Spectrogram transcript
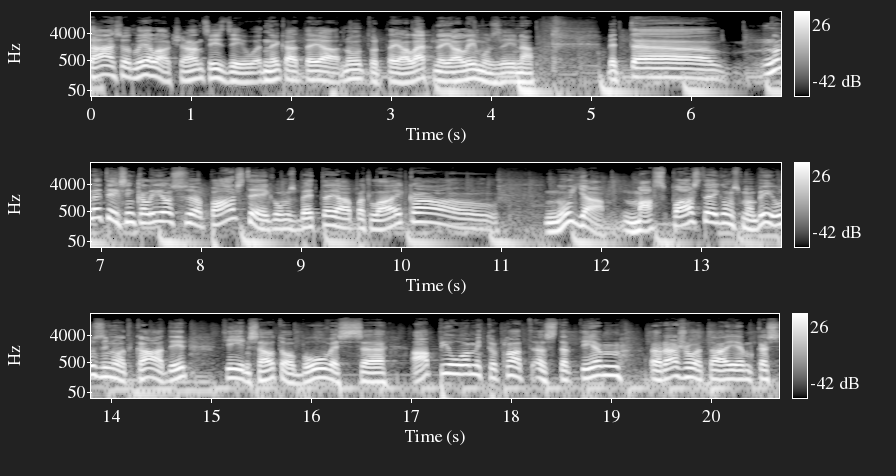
Tā esot lielāka šāns izdzīvot nekā tajā, nu, tajā lepnajā limuzīnā. Bet, uh, nu, neteiksim, ka liels pārsteigums, bet tajā pat laikā nu, jā, mazs pārsteigums man bija uzzinot, kāda ir Ķīnas autobūves uh, apjomi. Turklāt uh, starp tiem ražotājiem, kas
